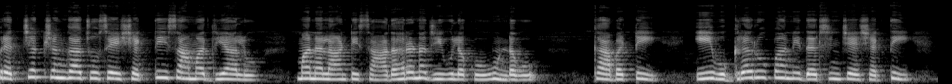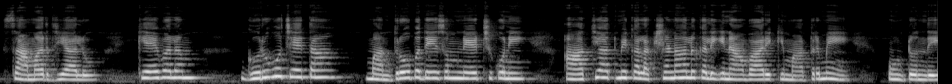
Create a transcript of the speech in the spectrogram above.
ప్రత్యక్షంగా చూసే శక్తి సామర్థ్యాలు మనలాంటి సాధారణ జీవులకు ఉండవు. కాబట్టి ఈ ఉగ్ర రూపాన్ని దర్శించే శక్తి సామర్థ్యాలు కేవలం గురువు చేత మంత్రోపదేశం నేర్చుకుని ఆధ్యాత్మిక లక్షణాలు కలిగిన వారికి మాత్రమే ఉంటుంది.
